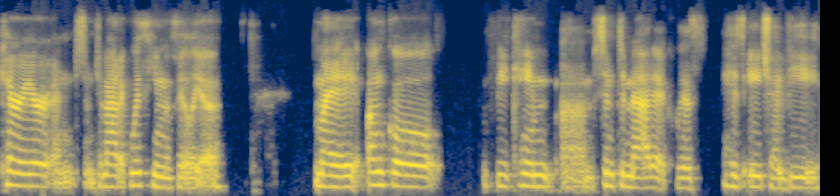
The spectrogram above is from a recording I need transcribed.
carrier and symptomatic with hemophilia, my uncle became um, symptomatic with his HIV,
